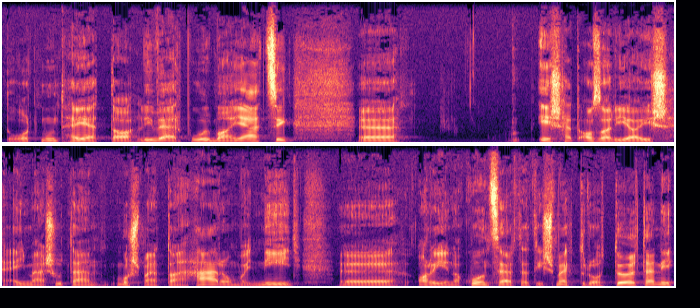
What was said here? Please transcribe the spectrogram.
Dortmund helyett a Liverpoolban játszik, és hát Azaria is egymás után most már talán három vagy négy uh, aréna koncertet is meg tudott tölteni,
